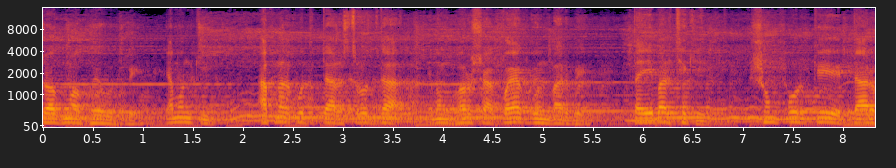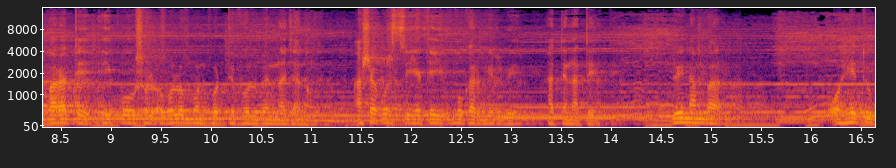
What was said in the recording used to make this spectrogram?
টগমগ হয়ে উঠবে। এমনকি আপনার প্রতি তার শ্রদ্ধা এবং ভরসা কয়েক গুণ বাড়বে। তাই এবার থেকে সম্পর্কে তার বাড়াতে এই কৌশল অবলম্বন করতে ভুলবেন না যেন। আশা করছি এতেই উপকার মিলবে হাতে নাতে। দুই নাম্বার, অহেতুক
